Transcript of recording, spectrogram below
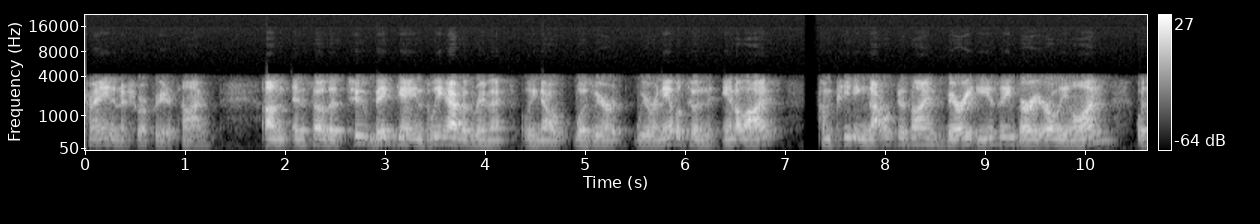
train in a short period of time. Um, and so the two big gains we had with Remix, we know, was we were we were able to analyze competing network designs very easy, very early on, with,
